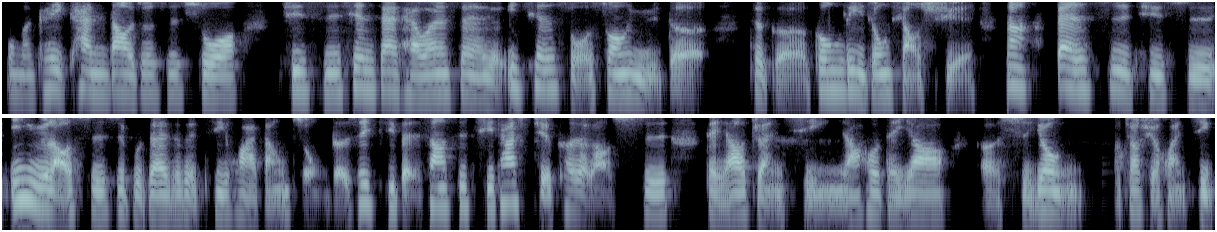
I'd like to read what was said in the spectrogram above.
我们可以看到，就是说，其实现在台湾虽然有一千所双语的这个公立中小学，那但是其实英语老师是不在这个计划当中的，所以基本上是其他学科的老师得要转型，然后得要呃使用教学环境，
